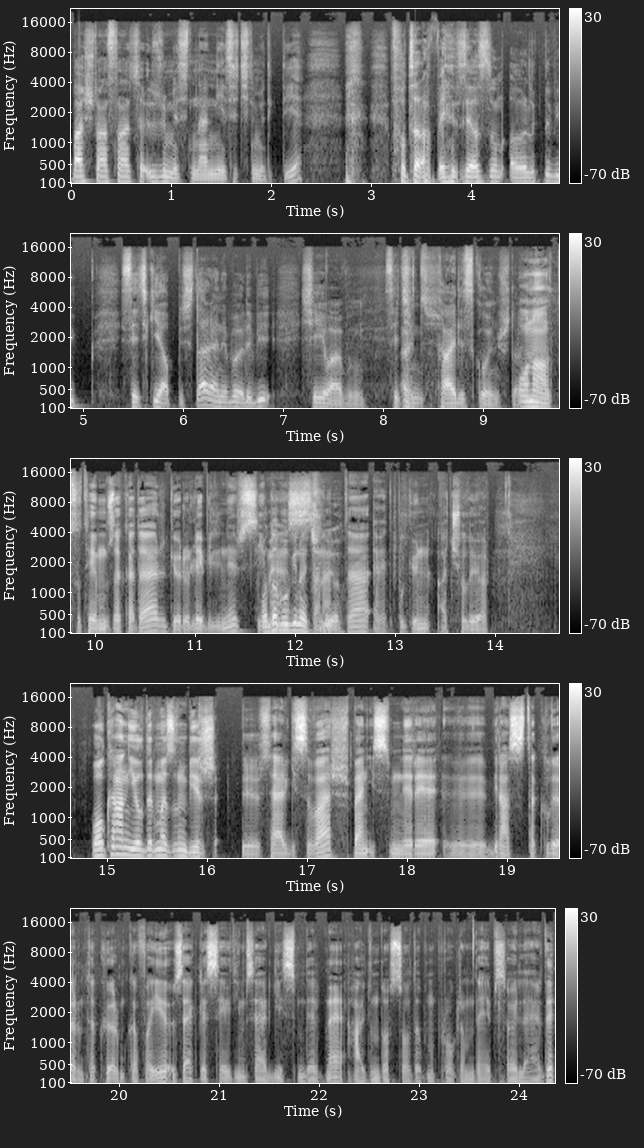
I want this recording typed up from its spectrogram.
başvuran sanatçılar üzülmesinler niye seçilmedik diye. fotoğraf ve enstalasyon ağırlıklı bir seçki yapmışlar. Hani böyle bir şeyi var bunun. Seçim Evet. kaidesi koymuşlar. 16 Temmuz'a kadar görülebilir. O da bugün Siemens açılıyor. Sanat'ta, evet bugün açılıyor. Volkan Yıldırmaz'ın bir e, sergisi var. Ben isimlere e, biraz takılıyorum, takıyorum kafayı. Özellikle sevdiğim sergi isimlerine. Haldun Dostal da bunu programında hep söylerdi.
